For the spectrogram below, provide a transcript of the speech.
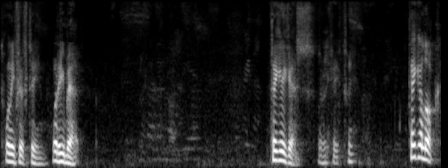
2015. What do you bet? Take a guess. Okay. Take a look.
